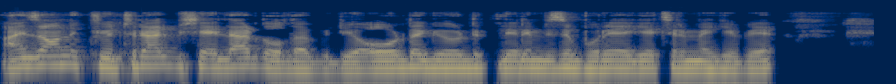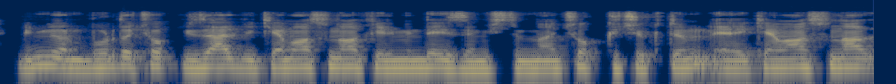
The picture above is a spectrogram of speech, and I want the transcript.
Aynı zamanda kültürel bir şeyler de olabiliyor. Orada gördüklerimizi buraya getirme gibi. Bilmiyorum burada çok güzel bir Kemal Sunal filminde izlemiştim. Ben çok küçüktüm. E, Kemal Sunal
